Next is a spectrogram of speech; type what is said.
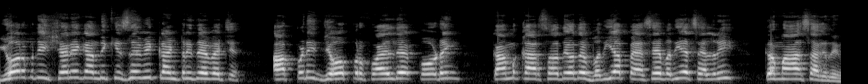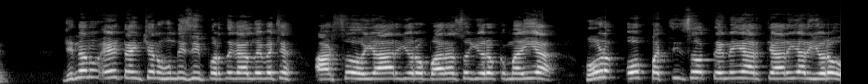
ਯੂਰਪ ਦੀ ਸ਼ਹਿਰੇਗੰਦ ਦੀ ਕਿਸੇ ਵੀ ਕੰਟਰੀ ਦੇ ਵਿੱਚ ਆਪਣੀ ਜੋਬ ਪ੍ਰੋਫਾਈਲ ਦੇ ਅਕੋਰਡਿੰਗ ਕੰਮ ਕਰ ਸਕਦੇ ਹੋ ਤੇ ਵਧੀਆ ਪੈਸੇ, ਵਧੀਆ ਸੈਲਰੀ ਕਮਾ ਸਕਦੇ ਹੋ। ਜਿਨ੍ਹਾਂ ਨੂੰ ਇਹ ਟੈਨਸ਼ਨ ਹੁੰਦੀ ਸੀ ਪੁਰਤਗਾਲ ਦੇ ਵਿੱਚ 800 1000 ਯੂਰੋ 1200 ਯੂਰੋ ਕਮਾਈ ਆ। ਹੁਣ ਉਹ 2500 3000 4000 ਯੂਰੋ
